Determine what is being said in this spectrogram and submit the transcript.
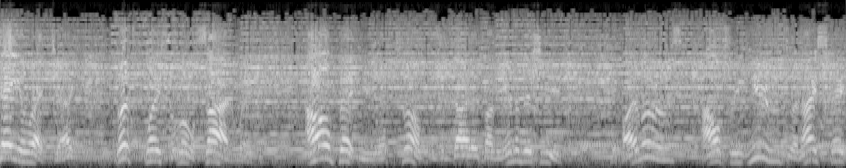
Tell you what, Jack. Let's place a little sideways. I'll bet you that Trump is indicted by the end of this year. If I lose, I'll treat you to a nice steak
